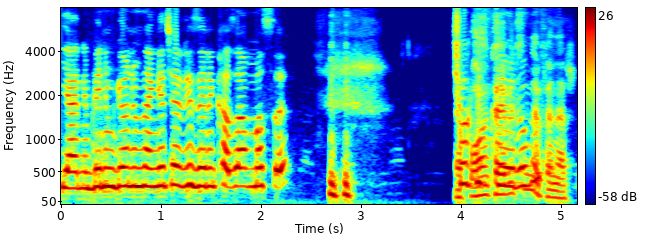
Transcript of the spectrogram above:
Yani benim gönlümden geçen Rize'nin kazanması. Ya Çok puan kaybetsin istiyorum. de Fener.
